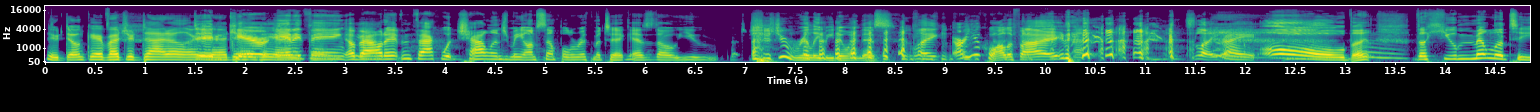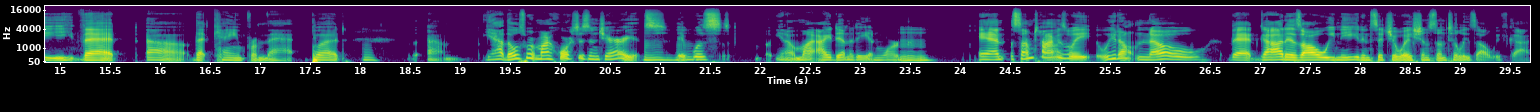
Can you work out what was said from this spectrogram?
Who don't care about your title or your didn't care or anything about it. In fact, would challenge me on simple arithmetic as though you should you really be doing this? like, are you qualified? it's like Right. oh the the humility that uh, that came from that. But Mm. um, yeah, those were my horses and chariots. It Mhm. was you know my identity and work. Mm. And sometimes we we don't know that God is all we need in situations until He's all we've got.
